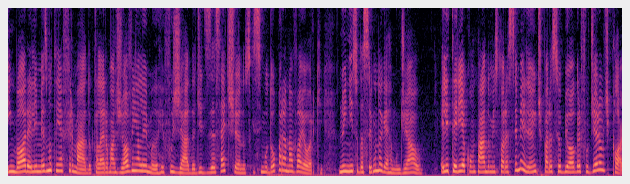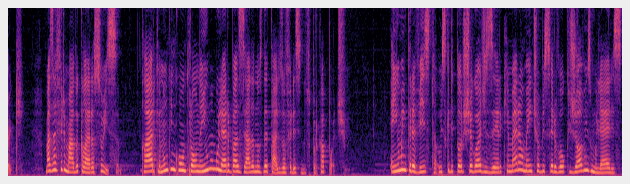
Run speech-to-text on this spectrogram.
Embora ele mesmo tenha afirmado que ela era uma jovem alemã refugiada de 17 anos que se mudou para Nova York no início da Segunda Guerra Mundial, ele teria contado uma história semelhante para seu biógrafo Gerald Clark, mas afirmado que ela era suíça. Clark nunca encontrou nenhuma mulher baseada nos detalhes oferecidos por Capote. Em uma entrevista, o escritor chegou a dizer que meramente observou que jovens mulheres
